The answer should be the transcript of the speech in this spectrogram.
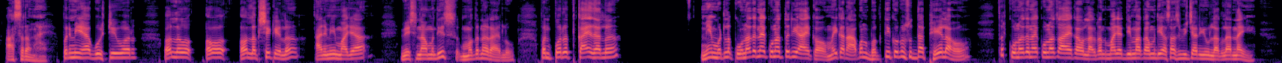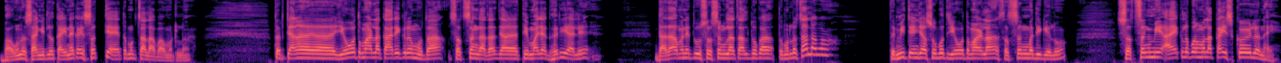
आश्रम आहे. पण मी ह्या गोष्टीवर अल अ अलक्ष केलं आणि मी माझ्या व्यसनामध्येच मग्न राहिलो. पण परत काय झालं? मी म्हटलं कोणाचं नाही कोणाचं तरी ऐकावं. म्हणजे कारण आपण भक्ती करून सुद्धा फेल आहो तर कोणाचं नाही कोणाचं ऐकावं लागलं माझ्या दिमागामध्ये असाच विचार येऊ लागला नाही भाऊनं सांगितलं काही ना काही सत्य आहे तर मग चला बा म्हटलं. तर त्या यवतमाळला कार्यक्रम होता सत्संगाचा. त्या ते माझ्या घरी आले. दादा म्हणे तू सत्संगला चालतो का? तर म्हटलं चाला बा. तर मी त्यांच्यासोबत यवतमाळला सत्संगमध्ये गेलो. सत्संग मी ऐकलं पण मला काहीच कळलं नाही.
